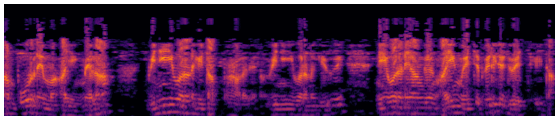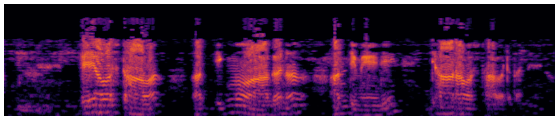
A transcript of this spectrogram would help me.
සම්පූර්ණයෙන්ම අයින් වෙලා විනීවරණ හිතක් පහළ වෙනවා විනීවරණ කිව්වේ නීවරණයන්ගෙන් අයින් වෙච්ච පිරිසිදු වෙච්ච හිතක් ඒ අවස්ථාව ඉක්මවාගෙන අන්තිමේදී ධ්‍යාන අවස්ථාවට පැමිණෙනවා.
